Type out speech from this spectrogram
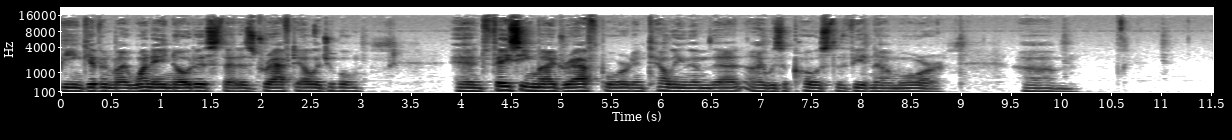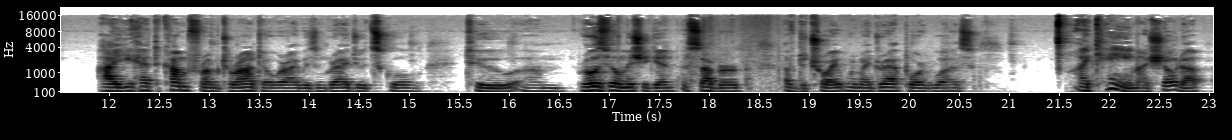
being given my 1A notice that is draft eligible, and facing my draft board and telling them that I was opposed to the Vietnam War. Um, I had to come from Toronto, where I was in graduate school, to um, Roseville, Michigan, a suburb of Detroit, where my draft board was. I came, I showed up,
